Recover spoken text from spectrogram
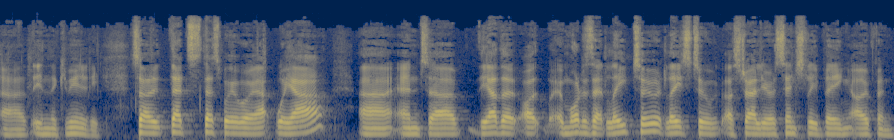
uh, in the community. So that's that's where we're at, we are. Uh, and uh, the other, uh, and what does that lead to? It leads to Australia essentially being open.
